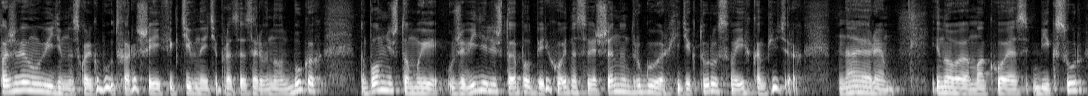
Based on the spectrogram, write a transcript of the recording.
Поживем увидим, насколько будут хороши и эффективны эти процессоры в ноутбуках, но помню, что мы уже видели, что Apple переходит на совершенно другую архитектуру в своих компьютерах, на ARM, и новая macOS Big Sur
